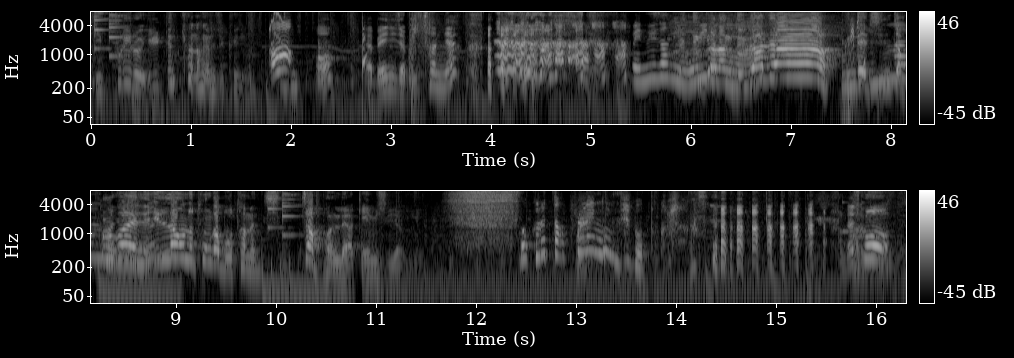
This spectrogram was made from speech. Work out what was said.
디프리로 1등 켠왕이라 적혀있는데 어? 야 매니저 미쳤냐? 매니저님 1등 오히려 켠왕 좋아. 들어가자 근데 진짜 풀과에서 벌리면? 1라운드 통과 못하면 진짜 벌레야 게임 실력이 너 그랬다가 플레이님 되면 어떡하려고? Let's go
